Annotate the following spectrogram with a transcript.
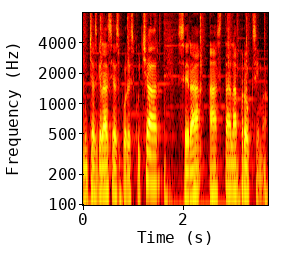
Muchas gracias por escuchar. Será hasta la próxima.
